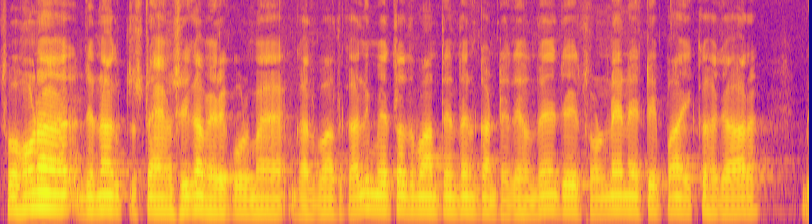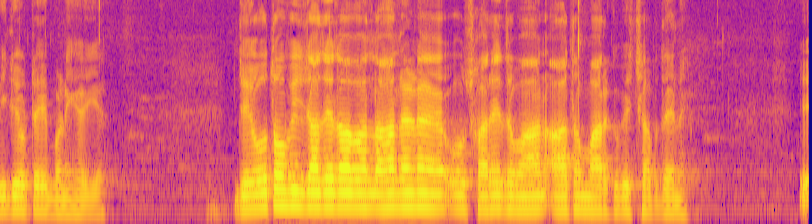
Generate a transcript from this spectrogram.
ਸੋ ਹੁਣ ਜਿੰਨਾ ਟਾਈਮ ਸੀਗਾ ਮੇਰੇ ਕੋਲ ਮੈਂ ਗੱਲਬਾਤ ਕਰ ਲਈ। ਮੇਰੇ ਤਾਂ ਦਿਮਾਗ ਤਿੰਨ ਤਿੰਨ ਘੰਟੇ ਦੇ ਹੁੰਦੇ ਆ। ਜੇ ਸੁਣਨੇ ਨੇ ਟੇਪਾਂ 1000 ਵੀਡੀਓ ਟੇਪ ਬਣੀ ਹੋਈ ਹੈ ਜੇ ਉਹ ਤੋਂ ਵੀ ਜ਼ਿਆਦਾ ਲਾਹਾ ਲਾਹਾ ਲੈਣਾ ਹੈ, ਉਹ ਸਾਰੇ ਦੀਵਾਨ ਆਤਮ ਮਾਰਗ ਵਿੱਚ ਛਪਦੇ ਨੇ। ਇਹ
